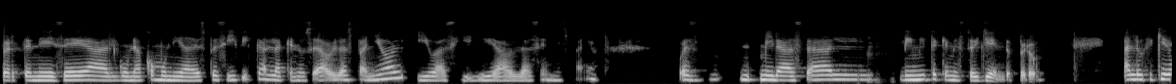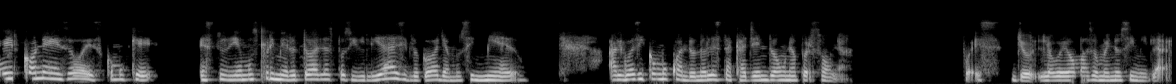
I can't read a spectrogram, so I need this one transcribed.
pertenece a alguna comunidad específica en la que no se habla español y vas y hablas en español. Pues mira hasta el límite que me estoy yendo, pero a lo que quiero ir con eso es como que estudiemos primero todas las posibilidades y luego vayamos sin miedo. Algo así como cuando uno le está cayendo a una persona. Pues yo lo veo más o menos similar.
